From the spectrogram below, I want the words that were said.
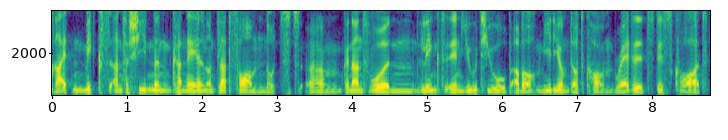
breiten Mix an verschiedenen Kanälen und Plattformen nutzt. Ähm, genannt wurden LinkedIn, YouTube, aber auch Medium.com, Reddit, Discord,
